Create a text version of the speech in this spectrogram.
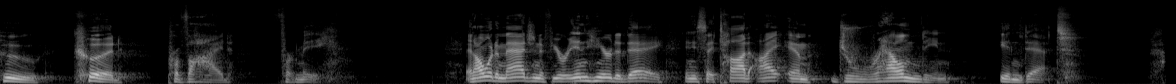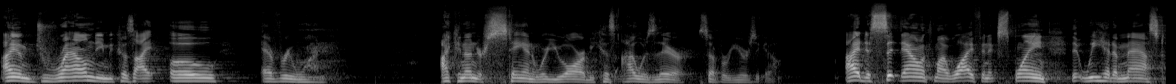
who could provide for me. And I would imagine if you're in here today and you say, Todd, I am drowning in debt. I am drowning because I owe everyone. I can understand where you are because I was there several years ago. I had to sit down with my wife and explain that we had amassed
